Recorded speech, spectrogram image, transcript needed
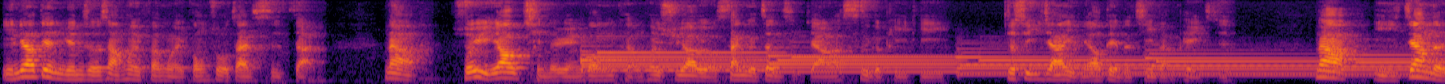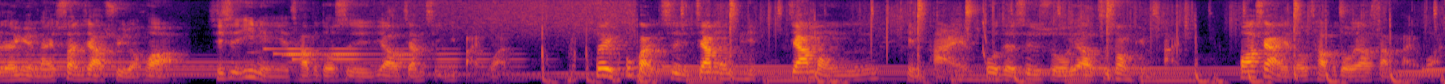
饮料店原则上会分为工作站、四站，那所以要请的员工可能会需要有三个正职加四个 PT，这是一家饮料店的基本配置。那以这样的人员来算下去的话，其实一年也差不多是要将近一百万。所以不管是加盟品、加盟品牌，或者是说要自创品牌，花下也都差不多要三百万。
